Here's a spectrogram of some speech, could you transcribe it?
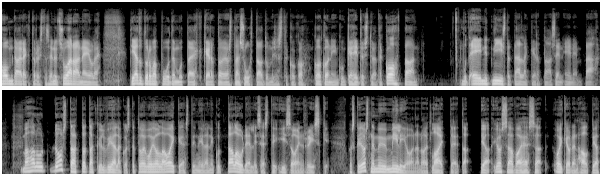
Home Directorista. Se nyt suoraan ei ole tietoturvapuute, mutta ehkä kertoo jostain suhtautumisesta koko, koko niin kuin kehitystyötä kohtaan. Mutta ei nyt niistä tällä kertaa sen enempää. Mä haluan nostaa tota kyllä vielä, koska toi voi olla oikeasti niillä niin kuin taloudellisesti isoin riski. Koska jos ne myy miljoona noita laitteita, ja jossain vaiheessa oikeudenhaltijat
